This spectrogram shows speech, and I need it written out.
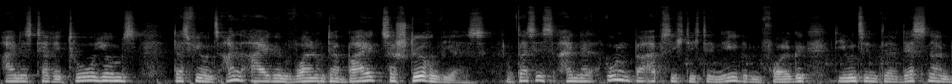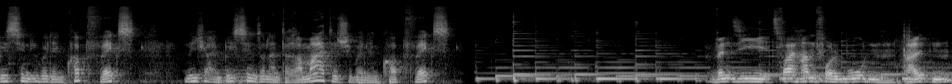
eines Territoriums, das wir uns aneignen wollen und dabei zerstören wir es. Und das ist eine unbeabsichtigte Nebenfolge, die uns indessen ein bisschen über den Kopf wächst. Nicht ein bisschen, sondern dramatisch über den Kopf wächst. Wenn Sie zwei Handvoll Boden halten,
